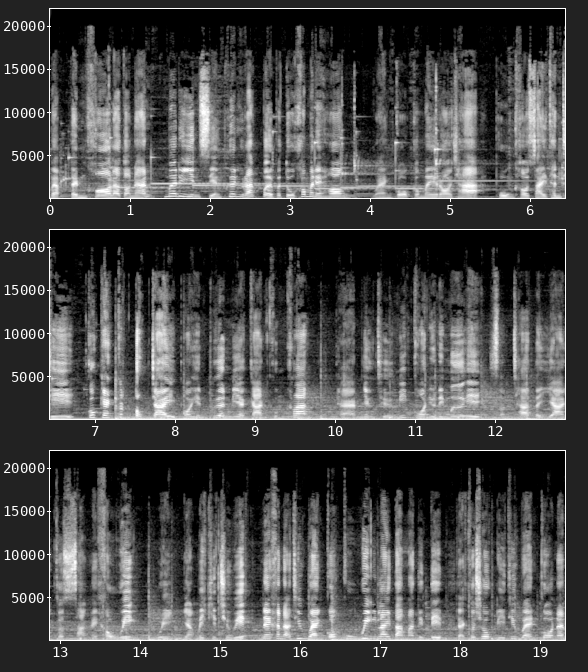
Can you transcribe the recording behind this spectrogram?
แบบเต็มข้อแล้วตอนนั้น เมื่อได้ยินเสียงเพื่อนรักเปิดประตูเข้ามาในห้อง แวงโกะก็ไม่รอช้า พุ่งเข้าใส่ทันที โกแกงก็ตกใจพอเห็นเพื่อนมีอาการคลุ้มคลั่ง แถมยังถือมีดโกนอยู่ในมืออีก สัญชาตญาณก็สั่งให้เขาวิ่ง วิ่งยังไม่คิดชีวิต ในขณะที่แวนโกะก็วิ่งไล่ตามมาติดๆ แต่ก็โชคดีที่แวนโกะนั้น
